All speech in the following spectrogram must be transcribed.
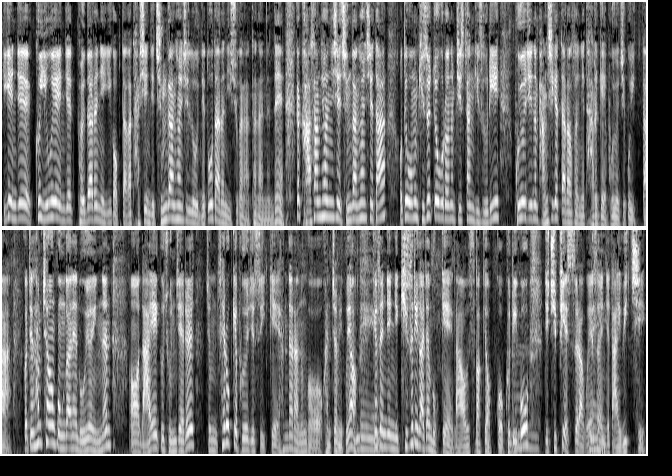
이게 이제 그 이후에 이제 별다른 얘기가 없다가 다시 이제 증강 현실로 이제 또 다른 이슈가 나타났는데 그러니까 가상 현실, 증강 현실 다 어떻게 보면 기술적으로는 비슷한 기술이 보여지는 방식에 따라서 이제 다르게 보여지고 있다. 어쨌든 3차원 공간에 놓여 있는 어 나의 그 존재를 좀 새롭게 보여질 수 있게 한다라는 거 관점이 고요. 네. 그래서 이제 이제 기술이 가장 높게 나올 수밖에 없고 그리고 이제 GPS라고 해서 네. 이제 나의 위치.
